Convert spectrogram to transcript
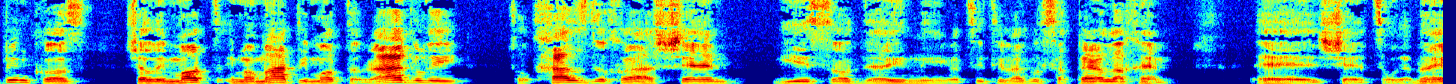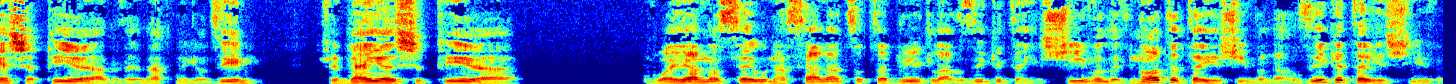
פינקוס, של אם אמרתי מוטו רגלי, של חס דחו השם יסודני. רציתי רק לספר לכם. שאצל מאיר שפירא, ואנחנו יודעים שמאיר שפירא, הוא היה נושא, הוא נסע לארה"ב להחזיק את הישיבה, לבנות את הישיבה, להחזיק את הישיבה.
